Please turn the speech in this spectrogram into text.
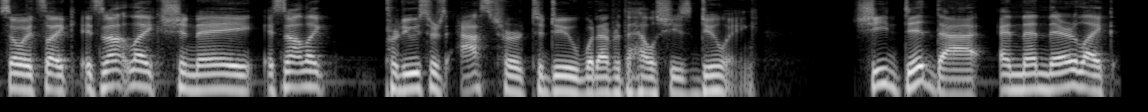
So it's like it's not like Shanae. It's not like producers asked her to do whatever the hell she's doing. She did that, and then they're like,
